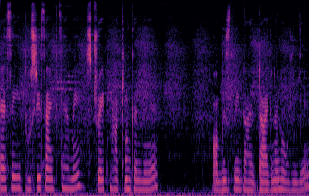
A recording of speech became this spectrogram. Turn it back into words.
ऐसे ही दूसरी साइड से हमें स्ट्रेट मार्किंग करनी है। ऑब्वियसली डायगनल होगी ये।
